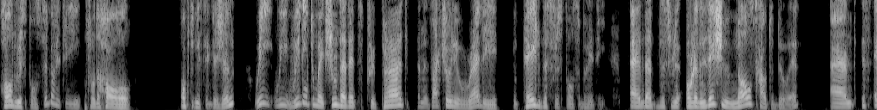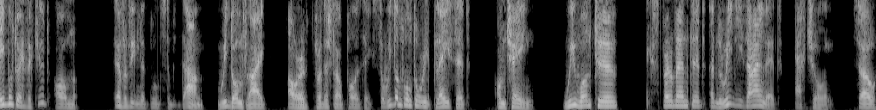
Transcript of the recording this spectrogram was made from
hold responsibility for the whole optimistic vision, we, we, we need to make sure that it's prepared and it's actually ready to take this responsibility and that this organization knows how to do it and is able to execute on everything that needs to be done. We don't like our traditional politics. So we don't want to replace it on chain. We want to experiment it and redesign it actually. So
